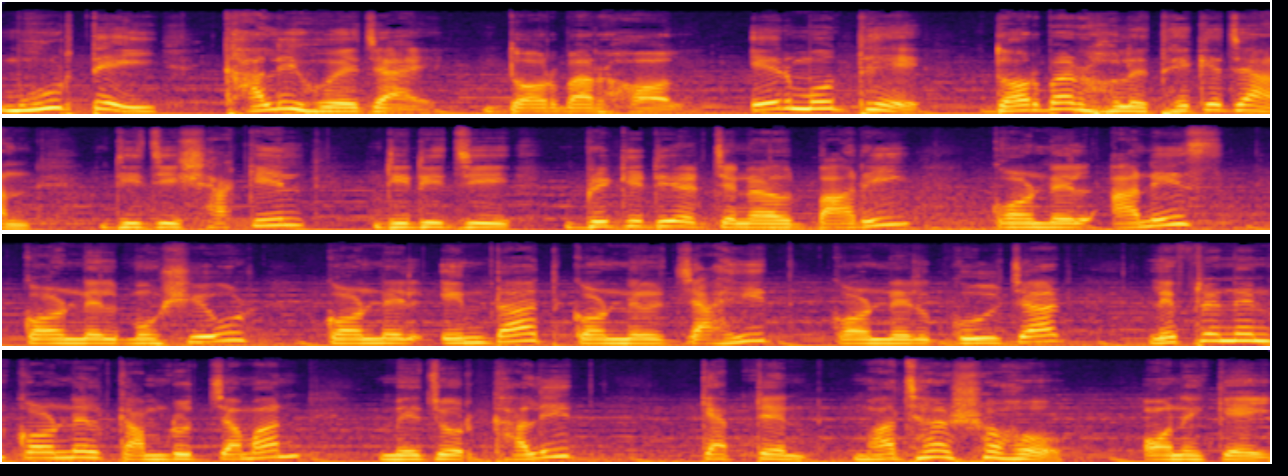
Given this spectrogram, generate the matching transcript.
মুহূর্তেই খালি হয়ে যায় দরবার হল। এর মধ্যে দরবার হলে থেকে যান D G Shakil, D D G brigadier general Bari, colonel Anis, colonel Moshiur, colonel Imdad, colonel Zahid, colonel Gulzar, lieutenant colonel Kamruzzaman, major Khalid, captain Mazhar সহ অনেকেই।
